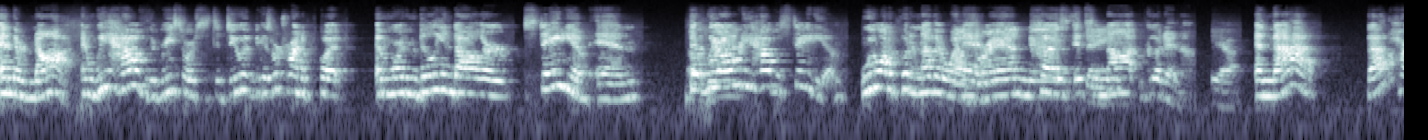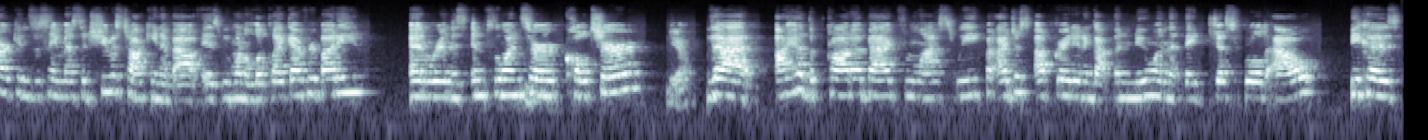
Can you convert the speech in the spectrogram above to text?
and they're not. And we have the resources to do it because we're trying to put a more than billion dollar stadium in that A we brand- already have a stadium. We want to put another one A in brand new because it's not good enough. Yeah. And that that harkens the same message she was talking about is we want to look like everybody and we're in this influencer culture Yeah. that I had the Prada bag from last week, but I just upgraded and got the new one that they just rolled out because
